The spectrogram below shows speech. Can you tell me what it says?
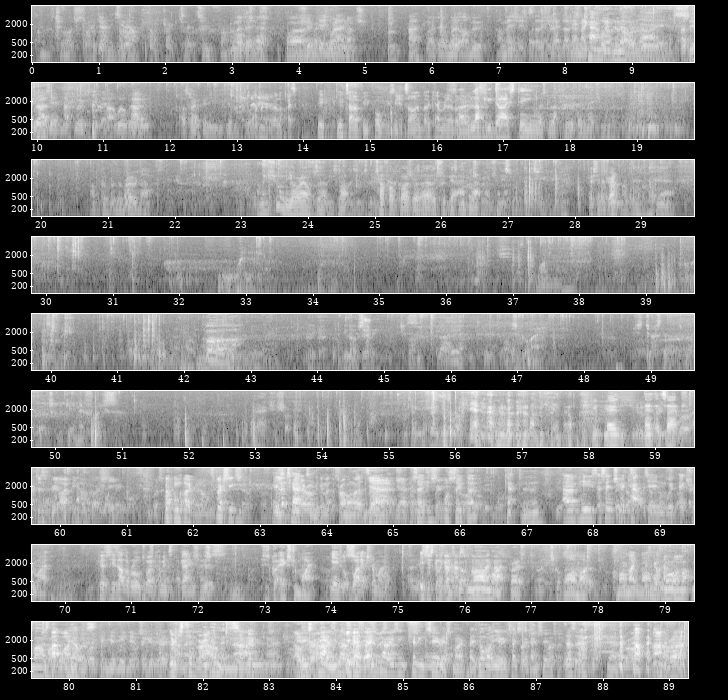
I'm going to charge so I can into now. Take the two front Can I do it now? archers. Well, Should I get in won't range. Huh? Can I do it I now? moved, I moved, I measured, so they should That The make a camera point never of lies. I didn't realise he had enough moves to get there. But we'll go. I was hoping he would give a shot. Camera never lies. You, you told a few porkies in your time, but the camera never So lies. Lucky Dice Dean was lucky with the measurement as well. I'm good with the ruler. I mean, surely your elves are like tough old guys where they are. They should be able to handle that much, shouldn't Especially the drunk ones. they? Yeah. He loves it. This guy is just out as well, but he's going to get in their face. They actually shot you. Fucking End, end attack. Just realised he hasn't got a shield. no, especially, it looks better on him at the front, Right. but uh, Yeah, yeah. but So that's it's, really what's he short. do? Captain, isn't he? um, he's essentially a captain with extra might. Because his other rules won't come into the game. Because He's got extra might. yeah, he's got one extra might. He's just going to go and have got some fun with that guy. Marmite bread. He's got Marmite. Marmite, He's got Marmite. more ma- Marmite Just that one. He did- he didn't think it through. The rest of them are He out. didn't. No. Oh, He's no, you know Yeah. why though? No, he's in killing serious mode. mate. He's not like you. He takes this game seriously. Does he? Yeah. Oh, right.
